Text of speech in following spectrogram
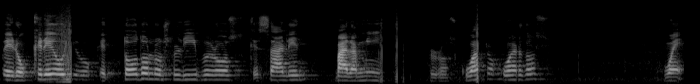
Pero creo yo que todos los libros que salen, para mí, los cuatro acuerdos, fue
